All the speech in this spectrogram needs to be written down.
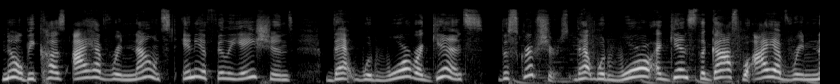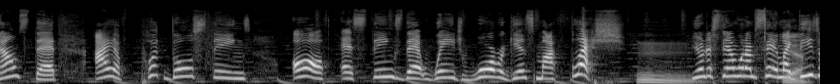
No, because I have renounced any affiliations that would war against the scriptures, that would war against the gospel. I have renounced that. I have put those things off as things that wage war against my flesh. Hmm. You understand what I'm saying? Like Yeah. these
